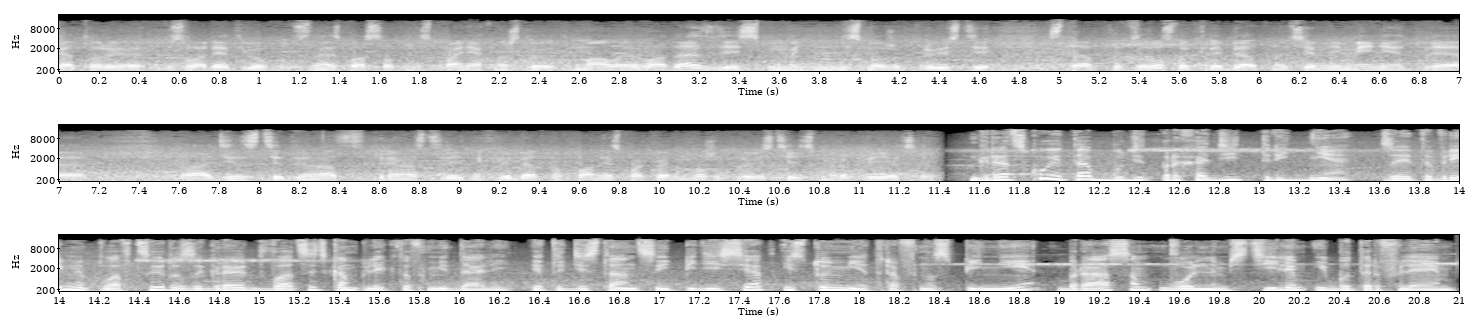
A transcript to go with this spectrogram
которые позволяют его пропускная способность. Понятно, что это малая вода, здесь мы не сможем провести старты взрослых ребят, но тем не менее для 11, 12, 13-летних ребят мы вполне спокойно можем провести эти мероприятия. Городской этап будет проходить три дня. За это время пловцы разыграют 20 комплектов медалей. Это дистанции 50 и 100 метров на спине, брасом, вольным стилем и баттерфляем.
